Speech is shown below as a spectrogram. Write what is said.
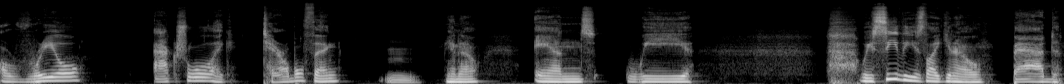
a real actual like terrible thing Mm. you know and we we see these like you know bad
